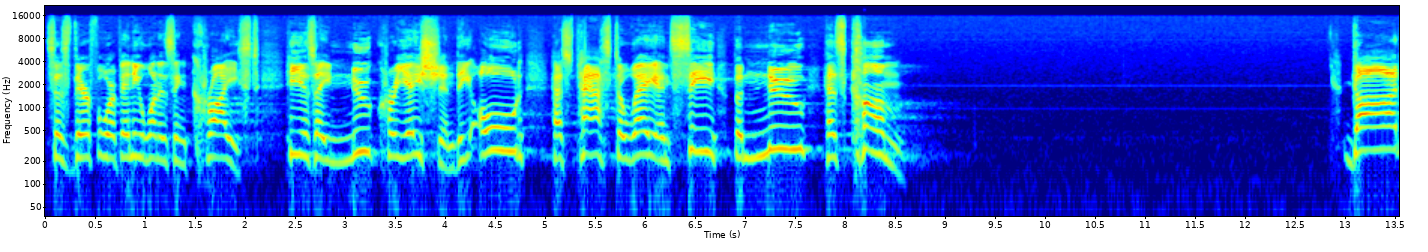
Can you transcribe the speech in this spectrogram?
says, Therefore, if anyone is in Christ, he is a new creation. The old has passed away, and see, the new has come. God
